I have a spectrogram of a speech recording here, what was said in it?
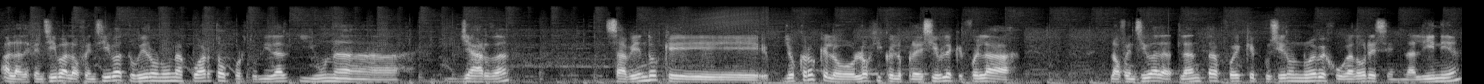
a la defensiva, a la ofensiva. Tuvieron una cuarta oportunidad y una yarda sabiendo que yo creo que lo lógico y lo predecible que fue la, la ofensiva de Atlanta fue que pusieron nueve jugadores en la línea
